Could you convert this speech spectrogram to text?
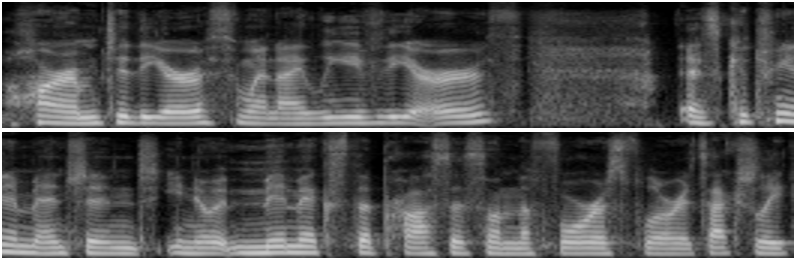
harm to the earth when I leave the earth as Katrina mentioned, you know, it mimics the process on the forest floor. It's actually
